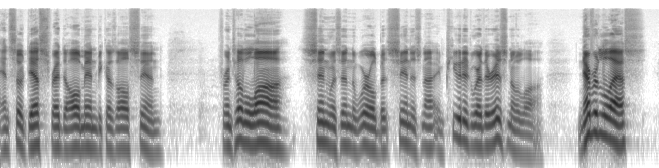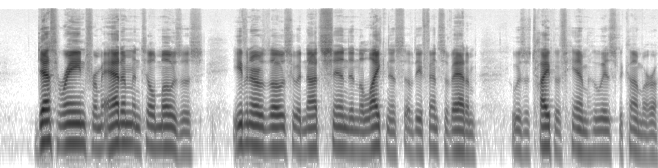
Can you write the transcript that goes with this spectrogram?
and so death spread to all men because all sinned. For until the law, sin was in the world, but sin is not imputed where there is no law. Nevertheless, death reigned from Adam until Moses, even over those who had not sinned in the likeness of the offense of Adam, who is a type of him who is to come, or a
